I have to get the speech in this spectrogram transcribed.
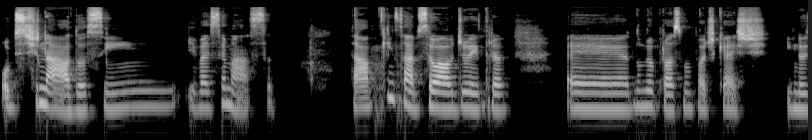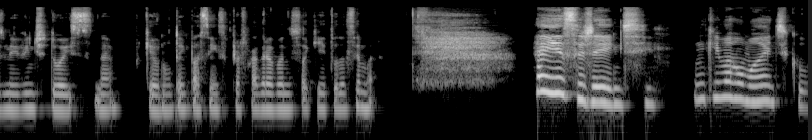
obstinado, assim, e vai ser massa, tá. Quem sabe seu áudio entra, eh, no meu próximo podcast em 2022, né, porque eu não tenho paciência pra ficar gravando isso aqui toda semana. É isso gente, um clima romântico,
